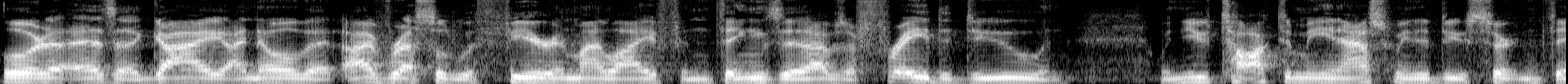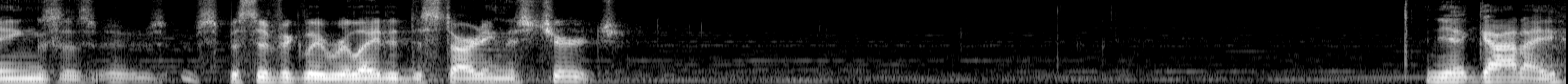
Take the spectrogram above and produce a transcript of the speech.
Lord, as a guy, I know that I've wrestled with fear in my life and things that I was afraid to do. And when you talked to me and asked me to do certain things, specifically related to starting this church. And yet, God, I,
